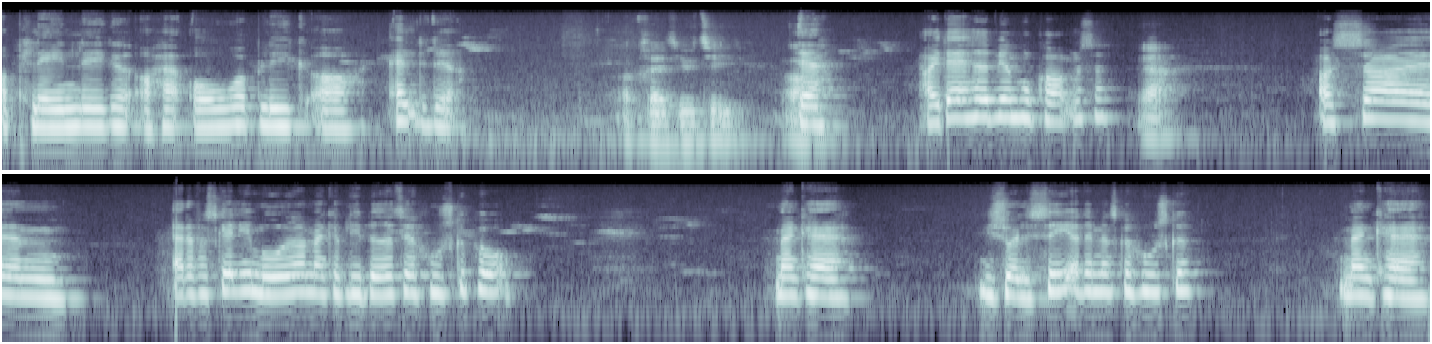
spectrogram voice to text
at planlægge og have overblik og alt det der. Og kreativitet. Og... Ja. Og i dag havde vi om hukommelse. Ja. Og så øhm, er der forskellige måder, man kan blive bedre til at huske på. Man kan visualisere det, man skal huske. Man kan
